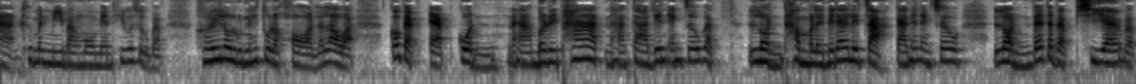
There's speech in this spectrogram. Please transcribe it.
อ่านคือมันมีบางโมเมนต์ที่รู้สึกแบบ เฮ้ย เราลุ้นให้ตัวละครแล้วเราอะ่ะ ก็แบบแอบกลนนะคะบริพาทนะคะการเดียนแองเจิลแบบ หล่อนทำอะไรไม่ได้เลยจ้ะการที่แองเจิลหล่อนได้แต่แบบเชียร์แบบ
